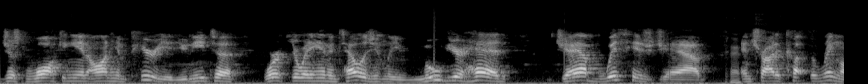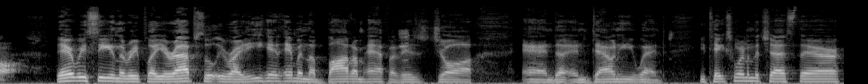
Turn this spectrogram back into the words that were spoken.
just walking in on him. Period. You need to work your way in intelligently. Move your head, jab with his jab, okay. and try to cut the ring off. There we see in the replay. You're absolutely right. He hit him in the bottom half of his jaw, and uh, and down he went. He takes one in the chest there,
